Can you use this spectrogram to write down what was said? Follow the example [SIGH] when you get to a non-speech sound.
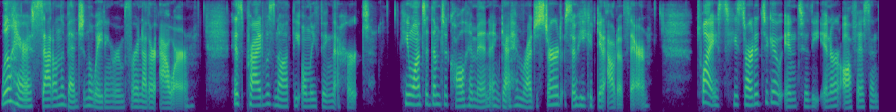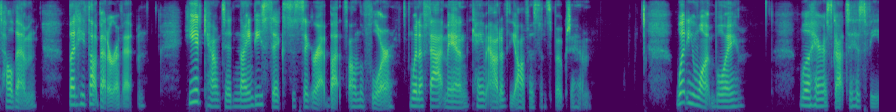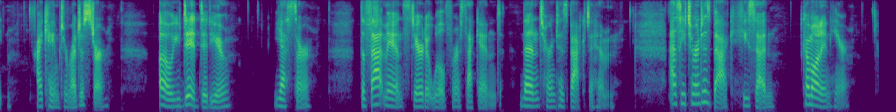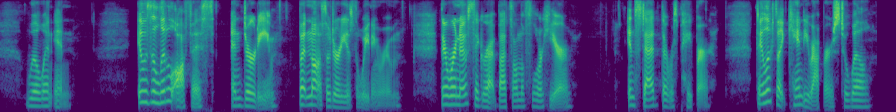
Will Harris sat on the bench in the waiting room for another hour. His pride was not the only thing that hurt. He wanted them to call him in and get him registered so he could get out of there. Twice, he started to go into the inner office and tell them, but he thought better of it. He had counted 96 cigarette butts on the floor when a fat man came out of the office and spoke to him. What do you want, boy? Will Harris got to his feet. I came to register. Oh, you did, did you? Yes, sir. The fat man stared at Will for a second, then turned his back to him. As he turned his back, he said, Come on in here. Will went in. It was a little office and dirty, but not so dirty as the waiting room. There were no cigarette butts on the floor here. Instead, there was paper. They looked like candy wrappers to Will.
